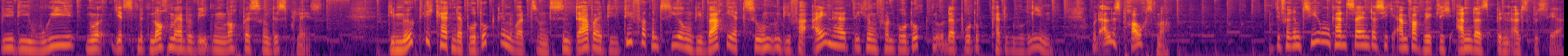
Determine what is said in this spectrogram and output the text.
wie die Wii, nur jetzt mit noch mehr Bewegung, noch besseren Displays. Die Möglichkeiten der Produktinnovation sind dabei die Differenzierung, die Variation und die Vereinheitlichung von Produkten oder Produktkategorien. Und alles braucht's mal. Differenzierung kann sein, dass ich einfach wirklich anders bin als bisher.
